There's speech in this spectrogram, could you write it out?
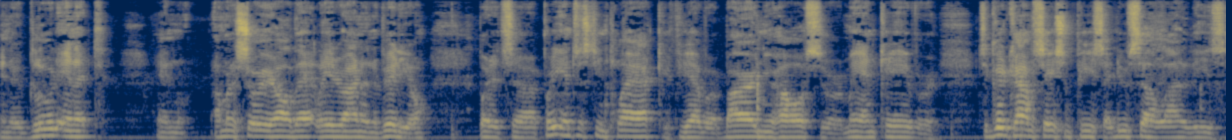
And they're glued in it. And I'm going to show you all that later on in the video. But it's a pretty interesting plaque if you have a bar in your house or a man cave or it's a good conversation piece. I do sell a lot of these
